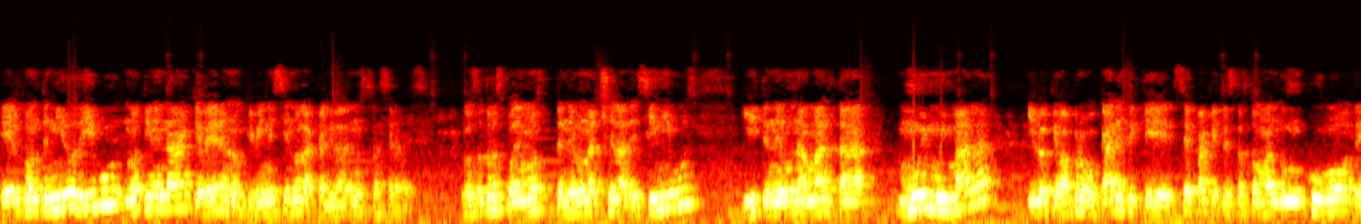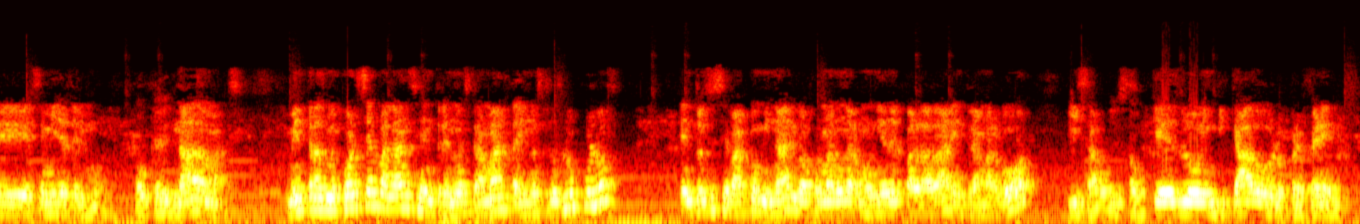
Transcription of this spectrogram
El contenido de Ibu no tiene nada que ver en lo que viene siendo la calidad de nuestra cerveza. Nosotros podemos tener una chela de sin y tener una malta muy muy mala y lo que va a provocar es de que sepa que te estás tomando un jugo de semillas de limón. Okay. Nada más. Mientras mejor sea el balance entre nuestra malta y nuestros lúpulos, entonces se va a combinar y va a formar una armonía en el paladar entre amargor y sabor, que es lo indicado o lo preferente.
